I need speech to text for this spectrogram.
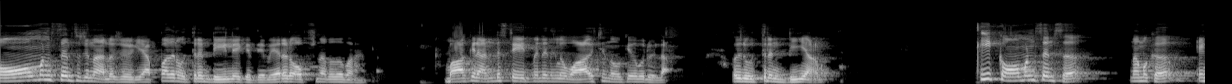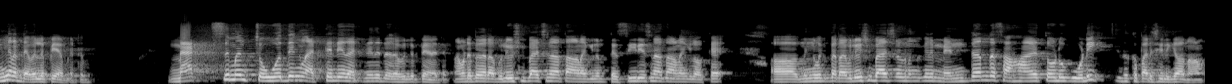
കോമൺ സെൻസ് വെച്ച് ആലോചിച്ച് നോക്കി അപ്പൊ അതിന് ഉത്തരം ഡിയിലേക്ക് എത്തി വേറെ ഒരു ഓപ്ഷൻ അതൊന്നും പറയാനില്ല. ബാക്കി രണ്ട് സ്റ്റേറ്റ്മെന്റ് നിങ്ങൾ വായിച്ചു നോക്കിയത് പോലും ഇല്ല. അതിന് ഉത്തരം ഡി ആണ്. ഈ കോമൺ സെൻസ് നമുക്ക് എങ്ങനെ ഡെവലപ്പ് ചെയ്യാൻ പറ്റും? മാക്സിമം ചോദ്യങ്ങൾ അറ്റൻഡ് ചെയ്ത് അറ്റൻഡ് ചെയ്ത് ഡെവലപ്പ് ചെയ്യാൻ പറ്റും. നമ്മുടെ ഇപ്പോൾ റെവല്യൂഷൻ ബാച്ചിനകത്താണെങ്കിലും ടെസ്റ്റ് സീരീസിനകത്താണെങ്കിലും ഒക്കെ നിങ്ങൾക്ക് റെവല്യൂഷൻ ബാച്ചിൽ നിങ്ങൾക്ക് മെന്ററിന്റെ സഹായത്തോടു കൂടി ഇതൊക്കെ പരിശീലിക്കാവുന്നതാണ്.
